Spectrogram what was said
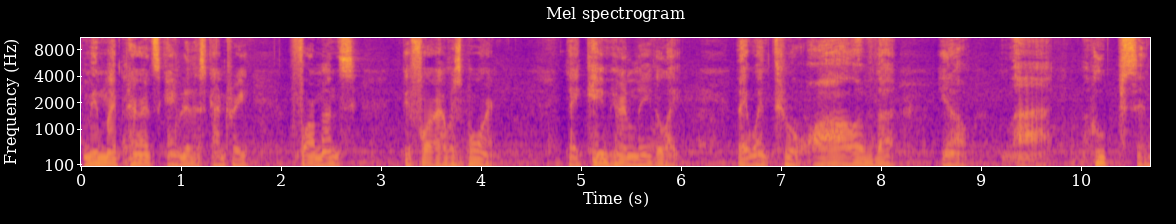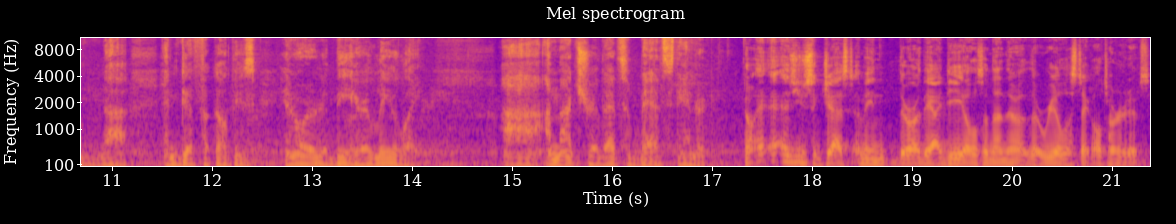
I mean, my parents came to this country four months before I was born. They came here legally. They went through all of the, you know, uh, hoops and, uh, and difficulties in order to be here legally. Uh, I'm not sure that's a bad standard. No, as you suggest, I mean, there are the ideals and then there are the realistic alternatives.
